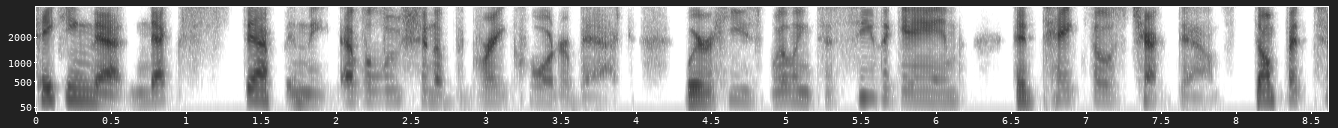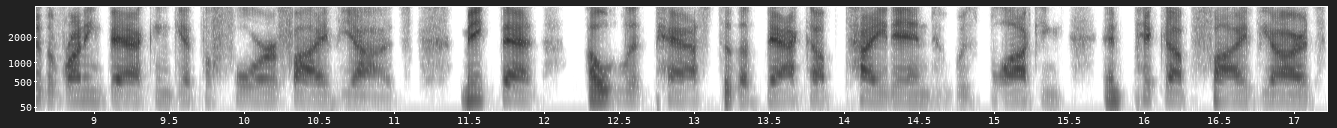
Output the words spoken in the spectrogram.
taking that next step in the evolution of the great quarterback, where he's willing to see the game and take those checkdowns, dump it to the running back and get the four or five yards, make that outlet pass to the backup tight end who was blocking and pick up five yards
